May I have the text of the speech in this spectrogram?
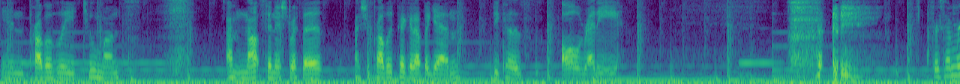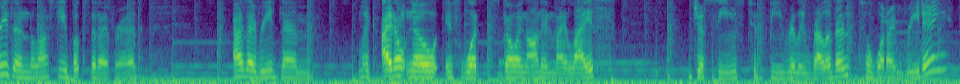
in probably two months, I'm not finished with it. I should probably pick it up again because already, for some reason, the last few books that I've read, as I read them, like, I don't know if what's going on in my life just seems to be really relevant to what I'm reading,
